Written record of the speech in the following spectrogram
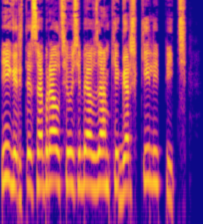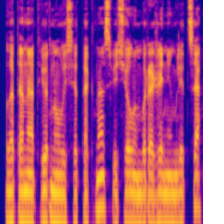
«Игорь, ты собрался у себя в замке горшки лепить?» Латана отвернулась от окна с веселым выражением лица,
